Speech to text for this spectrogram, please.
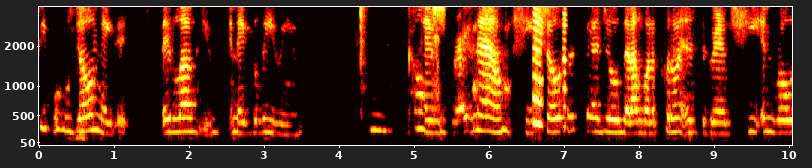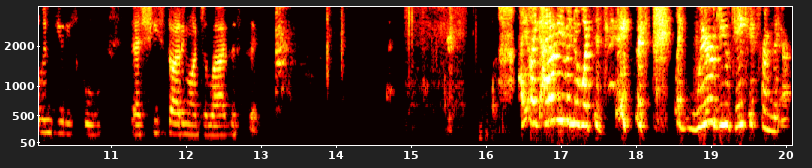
people who hmm. donated, they love you and they believe in you. Hmm. And right now, she showed her schedule that I'm going to put on Instagram. She enrolled in beauty school that she's starting on July the 6th. I like I don't even know what to say. Like like where do you take it from there?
